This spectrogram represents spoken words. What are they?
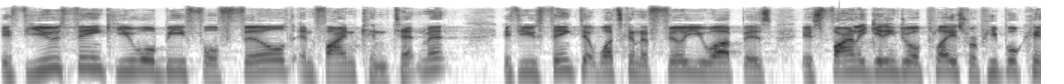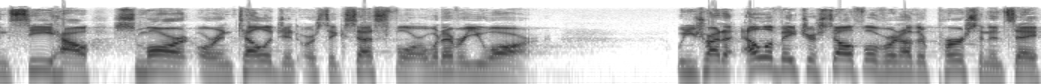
If you think you will be fulfilled and find contentment, if you think that what's going to fill you up is, is finally getting to a place where people can see how smart or intelligent or successful or whatever you are, When you try to elevate yourself over another person and say,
